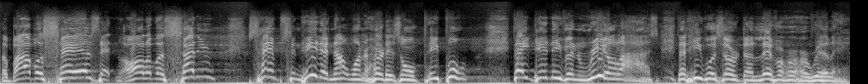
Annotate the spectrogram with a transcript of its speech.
the Bible says that all of a sudden, Samson, he did not want to hurt his own people. They didn't even realize that he was their deliverer, really.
